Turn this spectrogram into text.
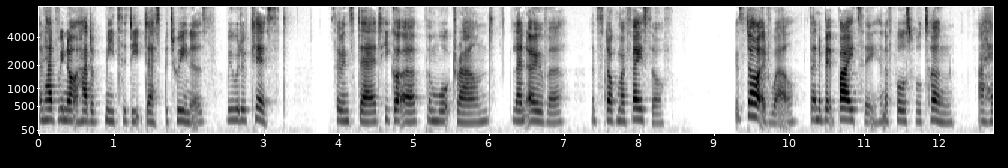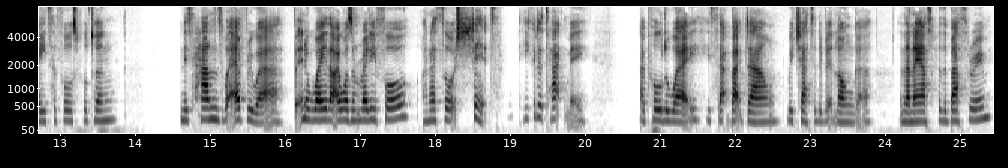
And had we not had a meter deep desk between us, we would have kissed. So instead, he got up and walked round, leant over, and snogged my face off. It started well, then a bit bitey and a forceful tongue. I hate a forceful tongue. And his hands were everywhere, but in a way that I wasn't ready for, and I thought, shit, he could attack me. I pulled away, he sat back down, we chatted a bit longer, and then I asked for the bathroom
